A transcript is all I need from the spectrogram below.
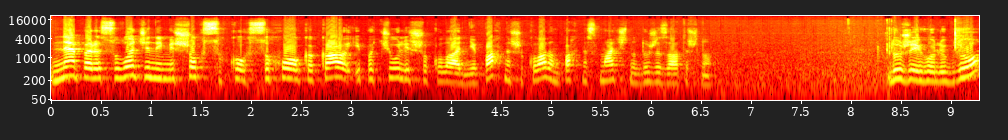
непересолоджений мішок сухого какао і пачулі шоколадні. Пахне шоколадом, пахне смачно, дуже затишно. Дуже його люблю.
